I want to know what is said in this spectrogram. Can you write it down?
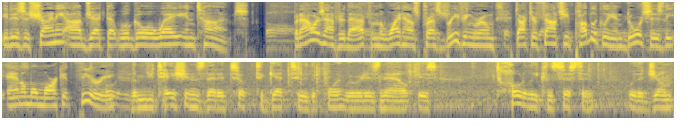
It is a shiny object that will go away in times. But hours after that, from the White House press briefing room, Dr. Fauci publicly endorses the animal market theory. The mutations that it took to get to the point where it is now is totally consistent with a jump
